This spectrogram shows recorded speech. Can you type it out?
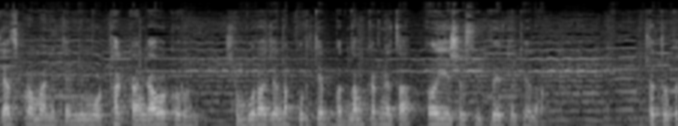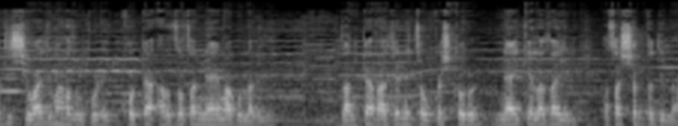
त्याचप्रमाणे त्यांनी मोठा कांगावा करून शंभूराजांना पुरते बदनाम करण्याचा अयशस्वी प्रयत्न केला. छत्रपती शिवाजी महाराजांपुढे खोट्या अर्जाचा न्याय मागू लागले. जाणत्या राजाने चौकशी करून न्याय केला जाईल असा शब्द दिला.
